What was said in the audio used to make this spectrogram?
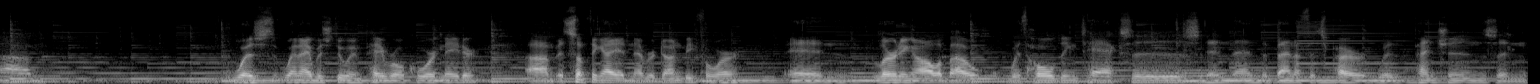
um, was when I was doing payroll coordinator. Um, it's something I had never done before and learning all about withholding taxes and then the benefits part with pensions and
